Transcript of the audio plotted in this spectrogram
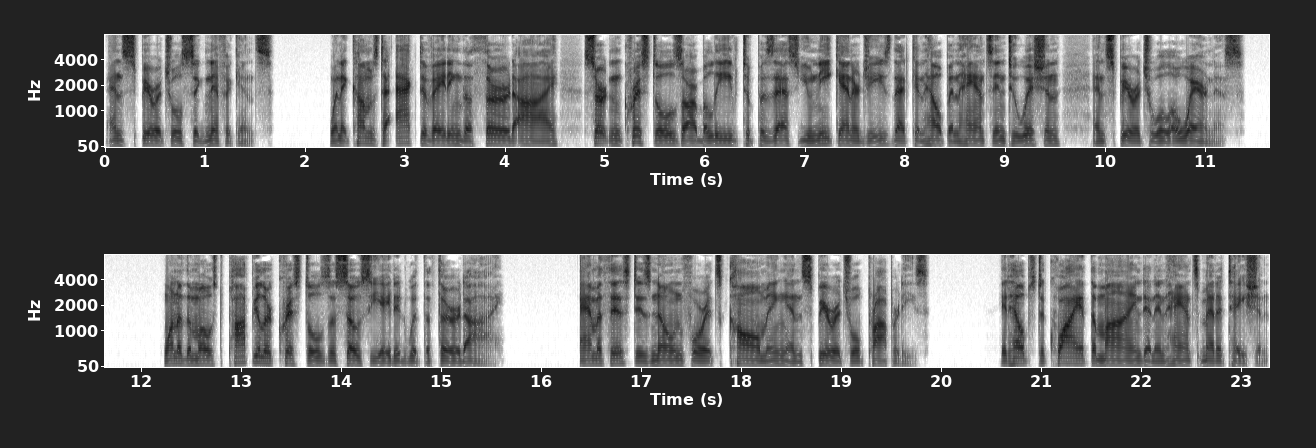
and spiritual significance. When it comes to activating the third eye, certain crystals are believed to possess unique energies that can help enhance intuition and spiritual awareness one of the most popular crystals associated with the third eye. Amethyst is known for its calming and spiritual properties. It helps to quiet the mind and enhance meditation.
